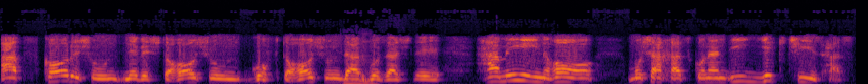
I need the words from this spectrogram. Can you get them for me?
افکارشون نوشته هاشون گفته هاشون در گذشته همه اینها مشخص کنندی یک چیز هست.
